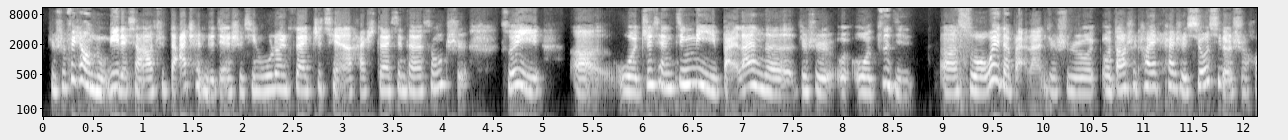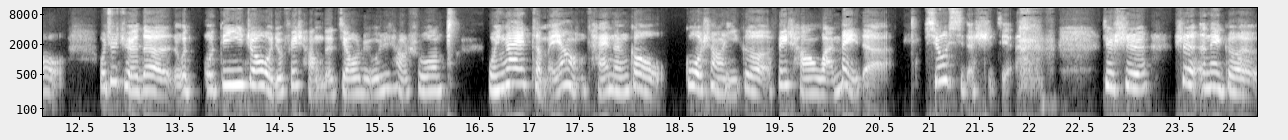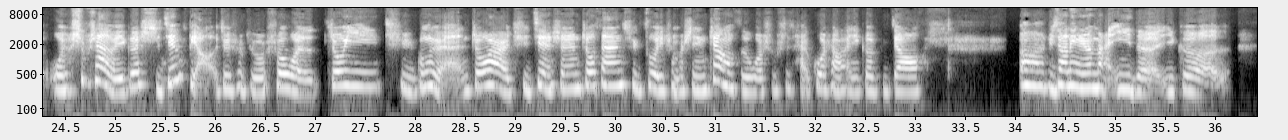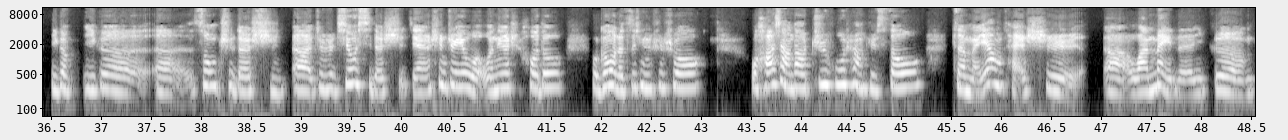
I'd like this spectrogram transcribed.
就是非常努力的想要去达成这件事情，无论是在之前还是在现在的松弛，所以呃，我之前经历摆烂的，就是我我自己。呃，所谓的摆烂，就是我我当时开开始休息的时候，我就觉得我我第一周我就非常的焦虑，我就想说，我应该怎么样才能够过上一个非常完美的休息的时间？就是是那个我是不是要有一个时间表？就是比如说我周一去公园，周二去健身，周三去做一什么事情？这样子我是不是才过上了一个比较，嗯，比较令人满意的一个？一个一个呃松弛的时呃就是休息的时间，甚至于我我那个时候都我跟我的咨询师说，我好想到知乎上去搜怎么样才是呃完美的一个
